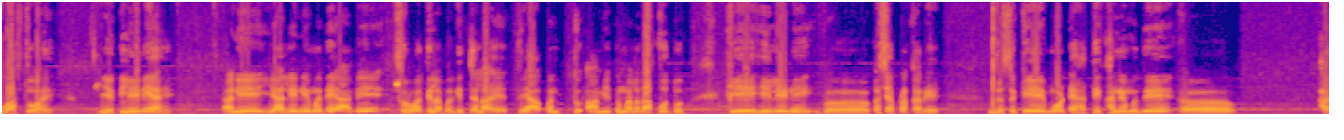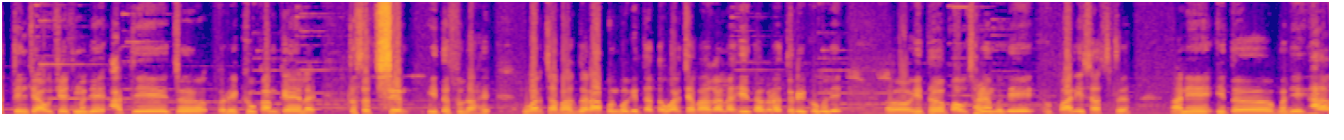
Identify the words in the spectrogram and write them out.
वास्तू आहे. एक लेणी आहे. आणि या लेणीमध्ये आम्ही सुरुवातीला बघितलेलं आहे. ते आपण आम्ही तुम्हाला दाखवतो की ही लेणी कशा प्रकारे आहे. जसं की मोठ्या हत्तीखान्यामध्ये हत्तींचे अवशेष म्हणजे हत्तीचं रेखीव काम केलेलं आहे. तसंच सेम इथं सुद्धा आहे. वरचा भाग जर आपण बघितला तर वरच्या भागाला ही दगडाचं रेखो म्हणजे इथं पावसाळ्यामध्ये पाणी साचतं आणि इथं म्हणजे हा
